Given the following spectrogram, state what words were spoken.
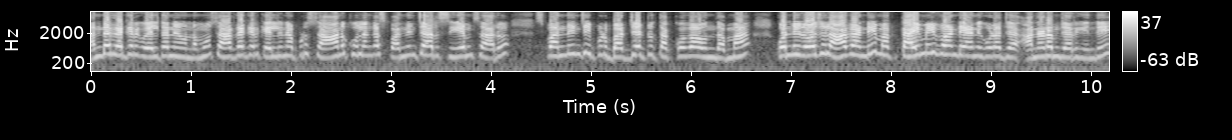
అందరి దగ్గరికి వెళ్తూనే ఉన్నాము. సార్ దగ్గరికి వెళ్ళినప్పుడు సానుకూలంగా స్పందించారు సీఎం సారు. స్పందించి ఇప్పుడు బడ్జెట్ తక్కువగా ఉందమ్మా. కొన్ని రోజులు ఆగండి మాకు టైం ఇవ్వండి అని కూడా జ- అనడం జరిగింది.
